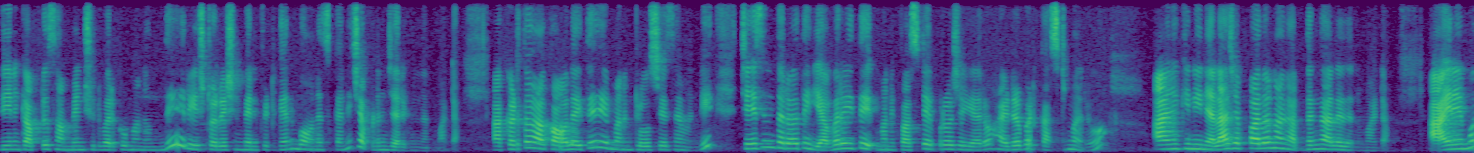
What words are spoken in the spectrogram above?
దీనికి అప్ టు సమ్మెన్షూట్ వరకు మన ఉంది రీస్టోరేషన్ బెనిఫిట్ కానీ బోనస్ కానీ చెప్పడం జరిగింది అనమాట అక్కడితో ఆ కాల్ అయితే మనం క్లోజ్ చేసామండి. చేసిన తర్వాత ఎవరైతే మనకి ఫస్ట్ అప్రోచ్ అయ్యారో హైదరాబాద్ కస్టమరు ఆయనకి నేను ఎలా చెప్పాలో నాకు అర్థం కాలేదనమాట. ఆయనేమో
